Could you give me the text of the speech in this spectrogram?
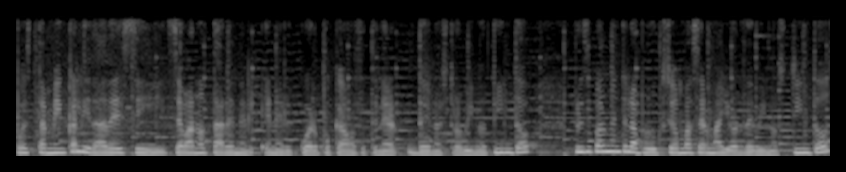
pues también calidades y se va a notar en el, en el cuerpo que vamos a tener de nuestro vino tinto. Principalmente la producción va a ser mayor de vinos tintos,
